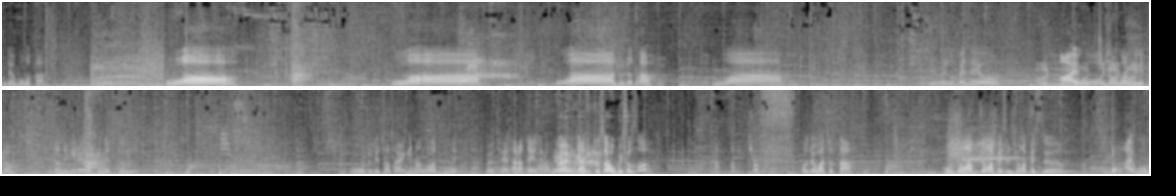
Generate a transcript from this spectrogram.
내가 먹었다. 우와 우와. 우와 조졌다. 우와. 이거 빼세요. 아이고 씨, 이거 안되겠다. 일단은 힐을 넣긴 했음. 어 어떻게 다 살긴 한 것 같은데? 그래, 잘 살았다 얘들아. 뭐야 여기 아직도 싸우고 있었어? 슉 어저 맞췄다. 오 정합 정합 뺐음 정합 뺐음. 아이고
